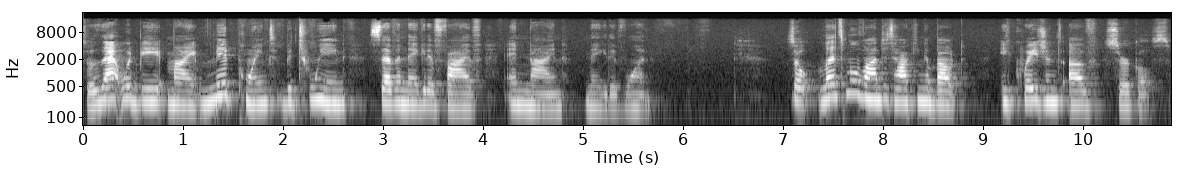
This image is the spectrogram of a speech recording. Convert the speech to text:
So that would be my midpoint between 7, negative 5 and 9, negative 1. So let's move on to talking about equations of circles.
